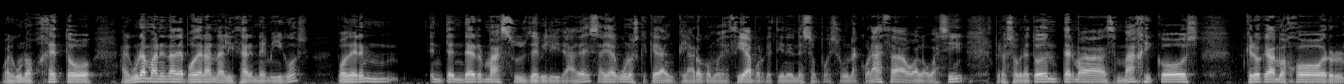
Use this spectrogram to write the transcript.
o algún objeto, alguna manera de poder analizar enemigos, poder entender más sus debilidades. Hay algunos que quedan claro, como decía, porque tienen eso, pues una coraza o algo así, pero sobre todo en temas mágicos, creo que a lo mejor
